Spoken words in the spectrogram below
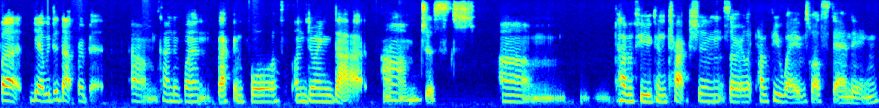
but yeah we did that for a bit. Um kind of went back and forth on doing that. Um just um have a few contractions so like have a few waves while standing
